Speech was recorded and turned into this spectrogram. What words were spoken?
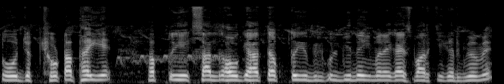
तो जब छोटा था ये, अब तो एक साल का हो गया, तब तो ये बिल्कुल भी नहीं मरेगा इस बार की गर्मियों में।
